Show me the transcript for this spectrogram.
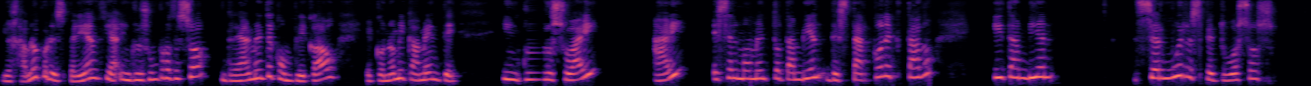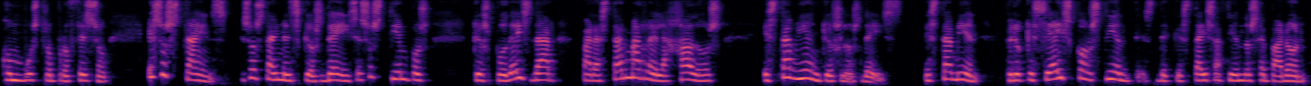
Y os hablo por experiencia, incluso un proceso realmente complicado económicamente. Incluso ahí, ahí es el momento también de estar conectado y también ser muy respetuosos con vuestro proceso. Esos times, esos times que os deis, esos tiempos que os podéis dar para estar más relajados, está bien que os los deis, está bien, pero que seáis conscientes de que estáis haciendo ese parón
